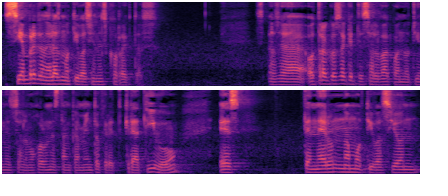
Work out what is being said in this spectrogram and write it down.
siempre tener las motivaciones correctas. O sea, otra cosa que te salva cuando tienes a lo mejor un estancamiento creativo es tener una motivación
